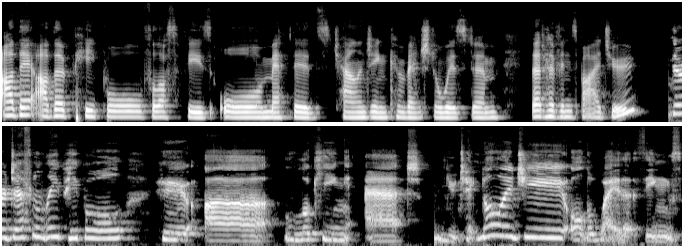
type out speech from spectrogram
Are there other people, philosophies, or methods challenging conventional wisdom that have inspired you? There are definitely people who are looking at new technology or the way that things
